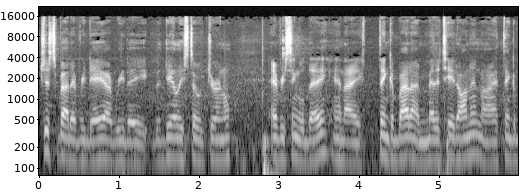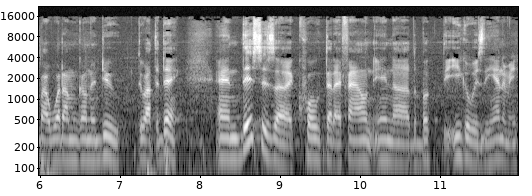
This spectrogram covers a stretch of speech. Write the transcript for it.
just about every day. I read a the Daily Stoic Journal every single day, and I think about it, I meditate on it, and I think about what I'm going to do throughout the day. And this is a quote that I found in uh, the book "The Ego Is the Enemy"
